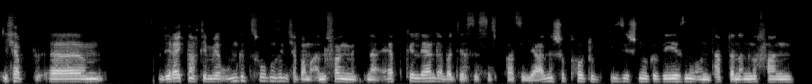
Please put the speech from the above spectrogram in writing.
ich habe ähm, direkt nachdem wir umgezogen sind, ich habe am Anfang mit einer App gelernt, aber das ist das brasilianische Portugiesisch nur gewesen und habe dann angefangen,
